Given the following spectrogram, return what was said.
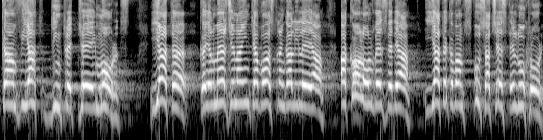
că a înviat dintre cei morți. Iată că el merge înaintea voastră în Galileea, acolo îl veți vedea. Iată că v-am spus aceste lucruri.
